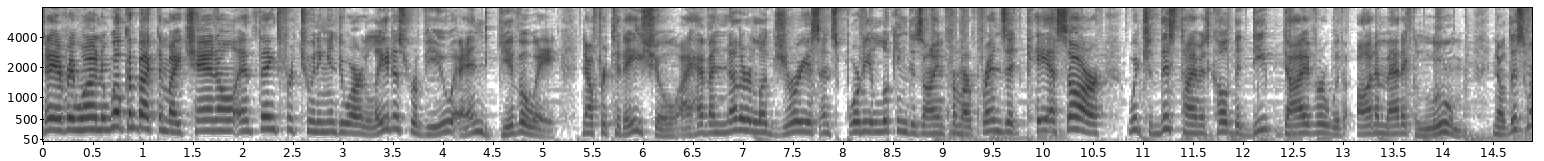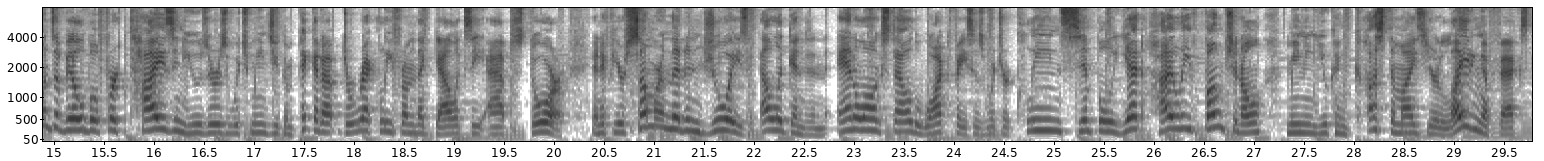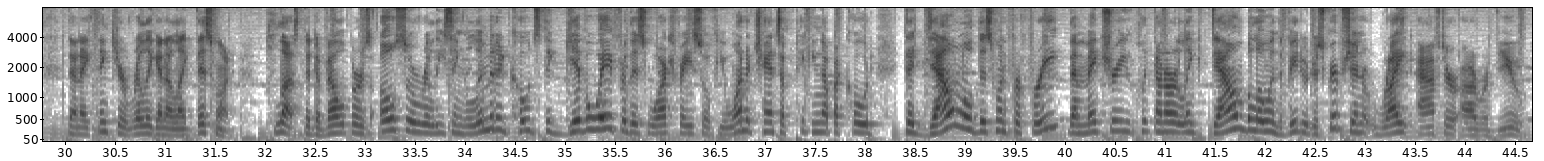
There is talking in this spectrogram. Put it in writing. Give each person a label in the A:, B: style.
A: Hey everyone, welcome back to my channel and thanks for tuning into our latest review and giveaway. Now for today's show, I have another luxurious and sporty looking design from our friends at KSR, which this time is called the Deep Diver with Automatic Lume. Now this one's available for Tizen users, which means you can pick it up directly from the Galaxy App Store. And if you're someone that enjoys elegant and analog styled watch faces which are clean, simple, yet highly functional, meaning you can customize your lighting effects, then I think you're really going to like this one. Plus, the developer's also releasing limited codes to give away for this watch face, so if you want a chance of picking up a code to download this one for free, then make sure you click on our link down below in the video description right after our review.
